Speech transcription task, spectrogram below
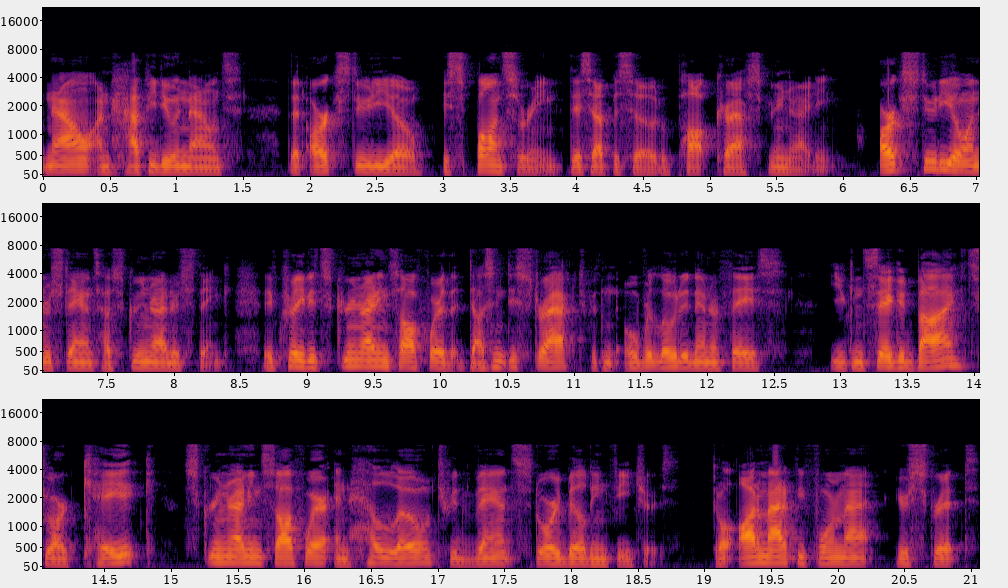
Now I'm happy to announce that Arc Studio is sponsoring this episode of Popcraft Screenwriting. Arc Studio understands how screenwriters think. They've created screenwriting software that doesn't distract with an overloaded interface. You can say goodbye to archaic screenwriting software and hello to advanced story building features. It'll automatically format your script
